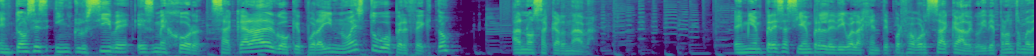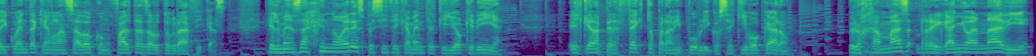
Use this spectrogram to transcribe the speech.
Entonces, inclusive es mejor sacar algo que por ahí no estuvo perfecto a no sacar nada. En mi empresa siempre le digo a la gente, por favor saca algo y de pronto me doy cuenta que han lanzado con faltas ortográficas, que el mensaje no era específicamente el que yo quería, el que era perfecto para mi público, se equivocaron. Pero jamás regaño a nadie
